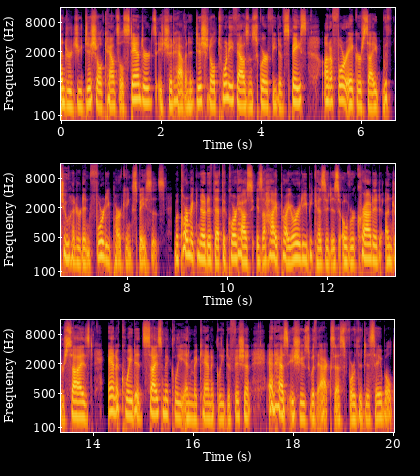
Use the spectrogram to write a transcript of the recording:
Under Judicial Council standards, it should have an additional 20,000 square feet of space on a four acre site with 240 parking spaces. McCormick noted that the courthouse is a high priority because it is overcrowded, undersized, antiquated, seismically and mechanically deficient, and has issues with access for the disabled.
